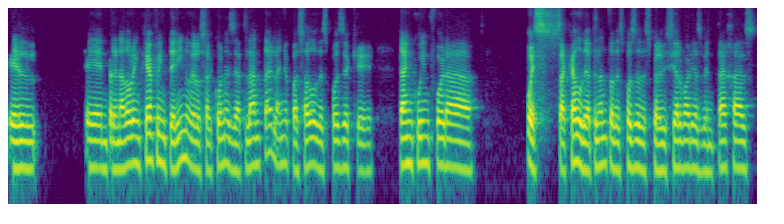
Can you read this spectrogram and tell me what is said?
el eh, entrenador en jefe interino de los Halcones de Atlanta el año pasado, después de que Dan Quinn fuera pues sacado de Atlanta después de desperdiciar varias ventajas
